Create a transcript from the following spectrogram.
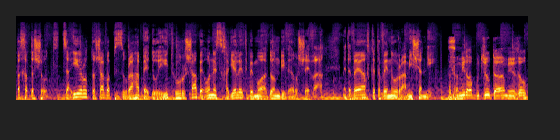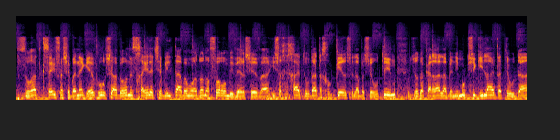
בחדשות, צעיר תושב הפזורה הבדואית הורשע באונס חיילת במועדון בבאר שבע. מדווח כתבנו רמי שני. סמיר אבו ג'ודה מאזור פזורת כסייפה שבנגב הורשע באונס חיילת שבילתה במועדון הפורום בבאר שבע. היא שכחה את תעודת החוקר שלה בשירותים, אבו ג'ודה קרא לה בנימוק שגילה את התעודה,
